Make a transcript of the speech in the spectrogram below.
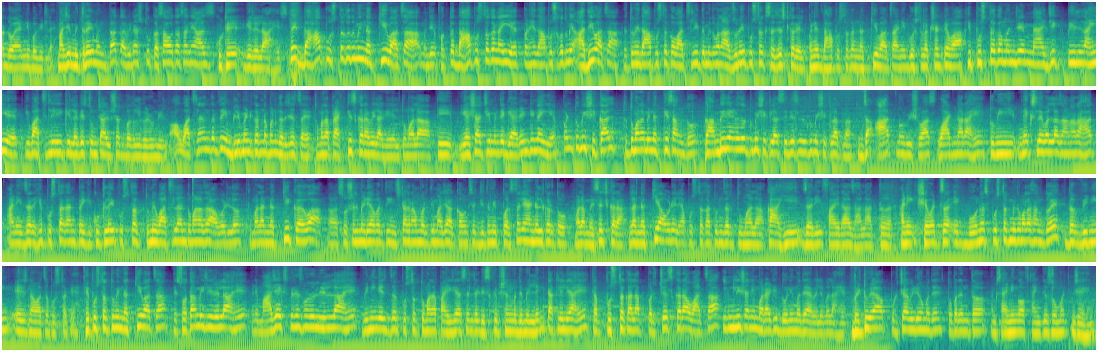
डोळ्यांनी बघितलंय. माझे मित्रही म्हणतात अविनाश तू कसा होतास आणि आज कुठे गेलेला आहेस? हे दहा पुस्तकं तुम्ही नक्की वाचा. म्हणजे फक्त दहा पुस्तकं नाही आहेत पण हे दहा पुस्तकं तुम्ही आधी वाचा. जर तुम्ही दहा पुस्तकं वाचली तर मी तुम्हाला अजूनही पुस्तक सजेस्ट करेल. पण हे दहा पुस्तकं नक्की वाचा आणि एक गोष्ट लक्षात ठेवा ही पुस्तकं म्हणजे मॅजिक पिल नाही आहेत की वाचली की लगेच तुमच्या आयुष्यात बदल घडून येईल. अहो, वाचल्यानंतर ते इम्प्लिमेंट करणं पण गरजेचं आहे. तुम्हाला प्रॅक्टिस करावी लागेल. तुम्हाला ती यशाची म्हणजे गॅरंटी नाही आहे पण तुम्ही शिकाल तर तुम्हाला मी नक्की सांगतो. गांभीर्याने जर तुम्ही शिकलात सिरियसली जर तुम्ही शिकलात ना तुमचा आत्मविश्वास वाढणार आहे. तुम्ही नेक्स्ट लेवलला जाणार आहात. आणि जर हे पुस्तकांपैकी कुठलंही पुस्तक तुम्ही वाचलं आणि तुम्हाला जर आवडलं तर मला नक्की कळवा सोशल मीडियावरती इंस्टाग्रामवरती माझ्या अकाउंट्स आहेत जिथे मी पर्सनली हँडल करतो मला मेसेज करा. मला नक्की आवडेल या पुस्तकातून जर तुम्हाला काही जरी फायदा झाला तर. आणि शेवटचं एक बोनस पुस्तक मी तुम्हाला सांगतोय द विनिंग एज नावाचं पुस्तक आहे. हे पुस्तक तुम्ही नक्की वाचा. हे स्वतः मी लिहिलेलं आहे आणि माझ्या एक्सपिरियन्स मधून लिहिलेलं आहे. विनिंग एज जर पुस्तक तुम्हाला पाहिजे असेल तर डिस्क्रिप्शनमध्ये मी लिंक टाकलेली आहे. त्या पुस्तकाला परचेस करा वाचा. इंग्लिश आणि मराठी दोन्हीमध्ये अवेलेबल आहे. भेटूया पुढच्या पुढच्या व्हिडिओमध्ये. तोपर्यंत I'm signing off thank you so much Jai Hind.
